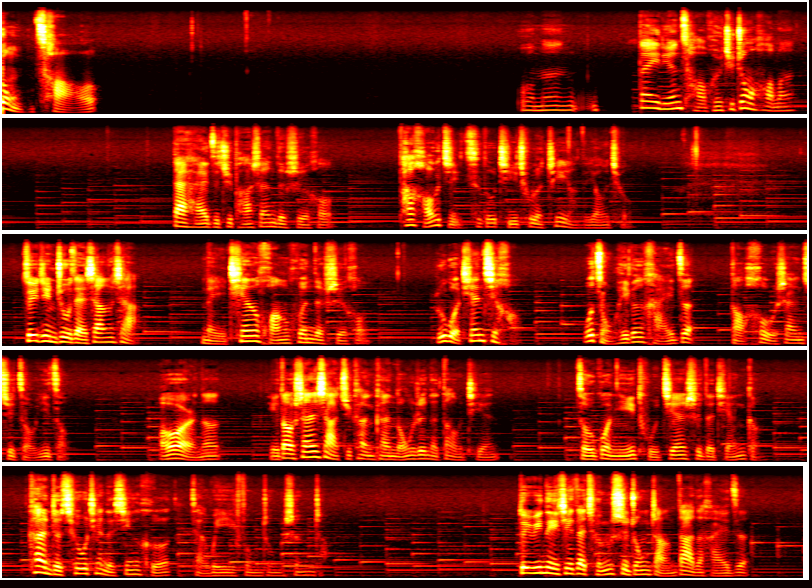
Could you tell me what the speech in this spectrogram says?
种草。我们带一点草回去种好吗？带孩子去爬山的时候，他好几次都提出了这样的要求。最近住在乡下，每天黄昏的时候，如果天气好，我总会跟孩子到后山去走一走，偶尔呢，也到山下去看看农人的稻田，走过泥土坚实的田埂。看着秋天的星河在微风中生长。对于那些在城市中长大的孩子，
